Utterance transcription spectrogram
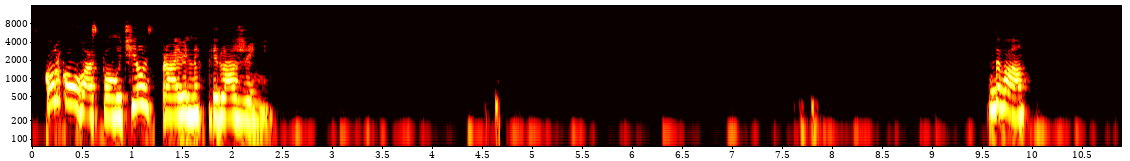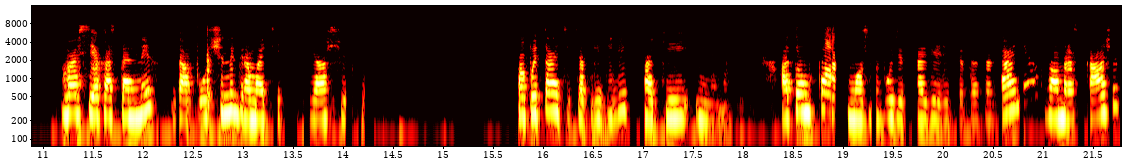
Сколько у вас получилось правильных предложений? Два. Во всех остальных допущены грамматические ошибки. Попытайтесь определить, какие именно. О том, как можно будет проверить это задание, вам расскажет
